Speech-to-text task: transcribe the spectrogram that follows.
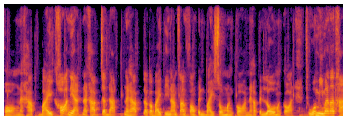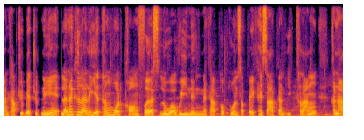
ฟองนะครับใบเคาะเนี่ยนะครับจะดัดนะครับแล้วก็ใบตีน้ำสร้างฟองเป็นใบทรงมังกรนะครับเป็นโล่มังกรถือว่ามีมาตรฐานครับชุดเบ็ดชุดนี้ และนั่นคือรายละเอียดทั้งหมดของ First Lure V1 นะครับทบทวนสเปคให้ทราบกันอีกครั้งขนาด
